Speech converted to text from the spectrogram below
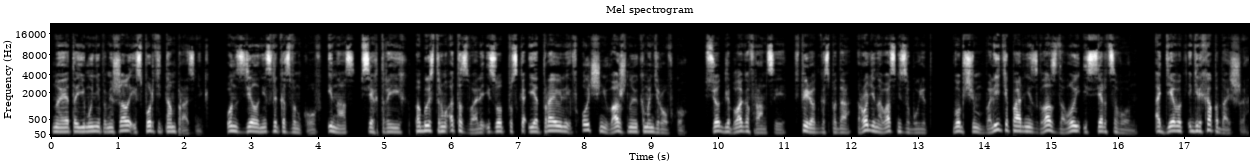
Но это ему не помешало испортить нам праздник. Он сделал несколько звонков, и нас, всех троих, по-быстрому отозвали из отпуска и отправили в очень важную командировку. Все для блага Франции. Вперед, господа, Родина вас не забудет. В общем, валите, парни, с глаз долой и сердца вон. А девок и греха подальше.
